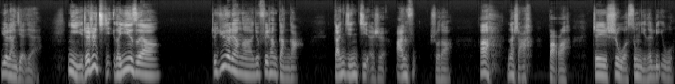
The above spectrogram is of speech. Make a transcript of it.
月亮姐姐，你这是几个意思呀？”这月亮啊就非常尴尬，赶紧解释安抚，说道：“啊，那啥，宝啊，这是我送你的礼物，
